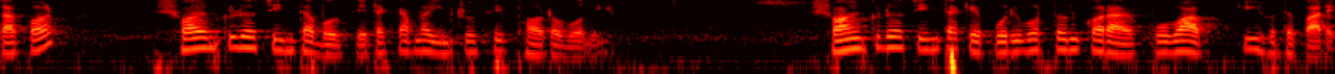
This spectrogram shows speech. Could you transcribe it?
তারপর স্বয়ংক্রিয় চিন্তা বলছি, এটাকে আমরা ইন্ট্রুসিভ থটও বলি। স্বয়ংক্রিয় চিন্তাকে পরিবর্তন করার প্রভাব কি হতে পারে?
